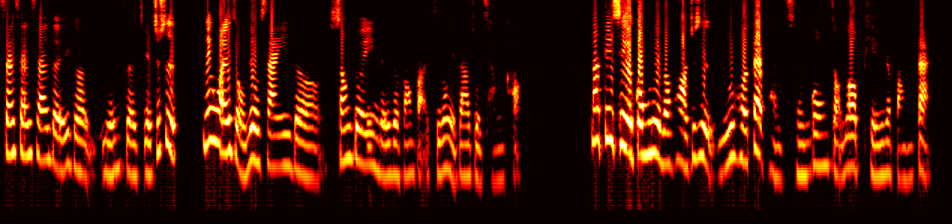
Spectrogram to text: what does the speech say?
三三三的一个原则，也就是。另外一种六三一的相对应的一个方法，提供给大家做参考。那第七个攻略的话，就是如何贷款成功找到便宜的房贷。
